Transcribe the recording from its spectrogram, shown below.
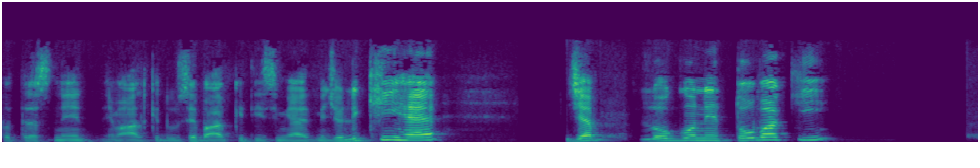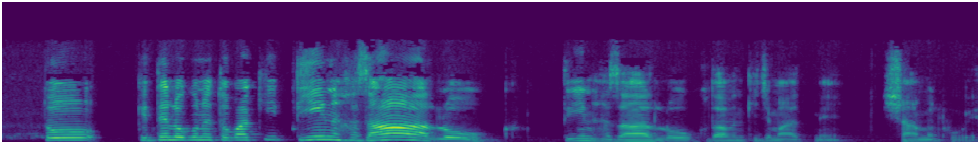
पत्रस ने इमाल के दूसरे बाप की तीसरी आयत में जो लिखी है, जब लोगों ने तोबा की तो कितने लोगों ने तोबा की? तीन हज़ार लोग, तीन हज़ार लोग खुदावन की जमात में शामिल हुए।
